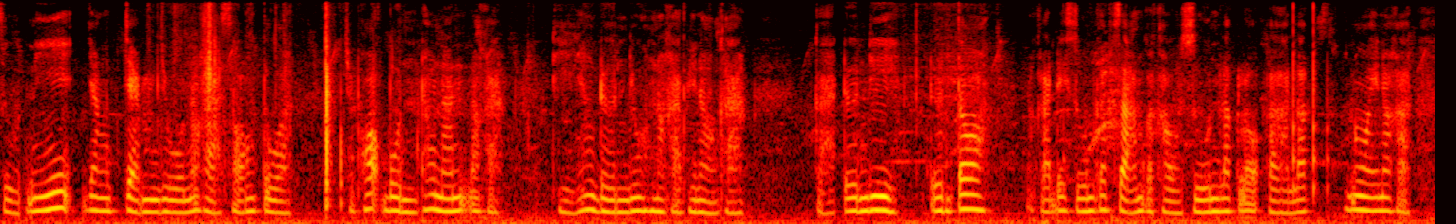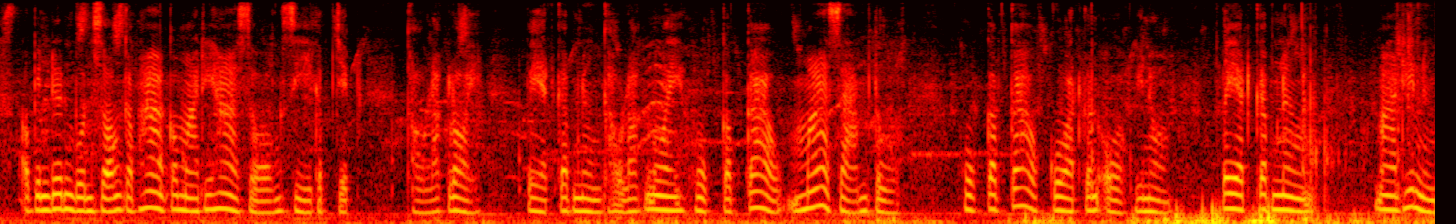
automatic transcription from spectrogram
สูตรนี้ยังแจ่มอยู่เนาะคะสองตัว เฉพาะบนเท่านั้นนะคะี่ยังเดินอยู่นะคะ พี่น้องค่ะกาเดินดี เดินต่อนะคะ ได้ศูนย์กับสามกับเข่าศูนย์ลักเลาะอ่าลักน้อยนะคะ เอาเป็นเดินบนสองกับห้าก็มาที่ห้าสองสี่กับเจ็ดเข่าลักลอยแปดกับหนึ่งเข่าลักน่วยหกกับเก้ามาสามตัวหกกับเก้ากอดกันออกพี่น้องแปดกับหนึ่งมาที่หนึ่ง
